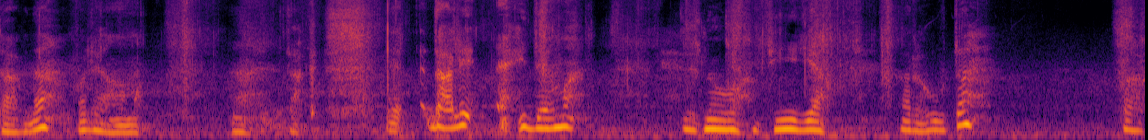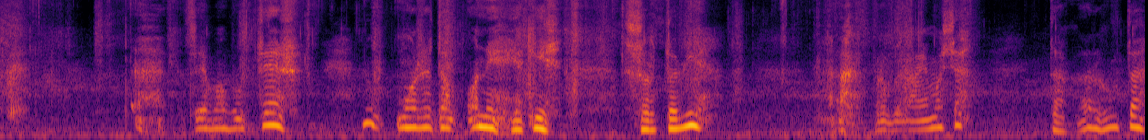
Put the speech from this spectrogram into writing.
Так, да? Полігама. Так. Е, далі йдемо. Знову актинідія аргута. Так. Це, мабуть, теж. Ну, може там вони якісь сортові. Пробираємося. Так, аргута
